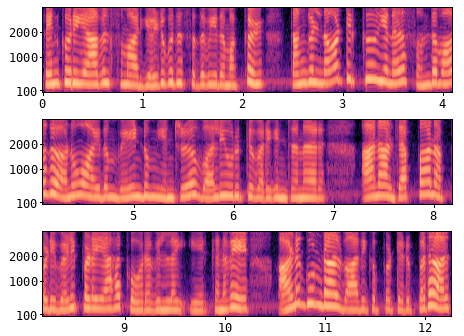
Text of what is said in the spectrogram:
தென்கொரியாவில் சுமார் எழுபது சதவீத மக்கள் தங்கள் நாட்டிற்கு என சொந்தமாக அணு ஆயுதம் வேண்டும் என்று வலியுறுத்தி வருகின்றனர். ஆனால் ஜப்பான் அப்படி வெளிப்படையாக கோரவில்லை. ஏற்கனவே அணுகுண்டால் பாதிக்கப்பட்டிருப்பதால்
